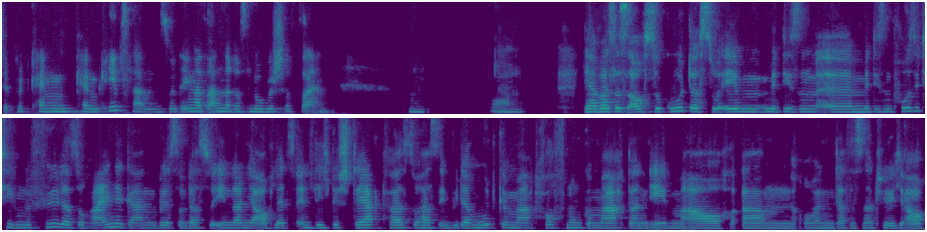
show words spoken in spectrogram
der wird keinen, keinen Krebs haben. Es wird irgendwas anderes Logisches sein. Hm. Ja. Ja. Aber es ist auch so gut, dass du eben mit diesem, äh, mit diesem positiven Gefühl da so reingegangen bist und dass du ihn dann ja auch letztendlich gestärkt hast. Du hast ihm wieder Mut gemacht, Hoffnung gemacht, dann eben auch. Ähm, und das ist natürlich auch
